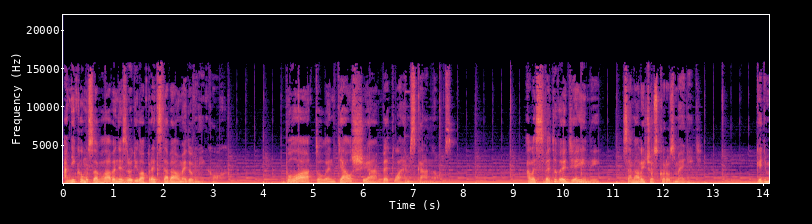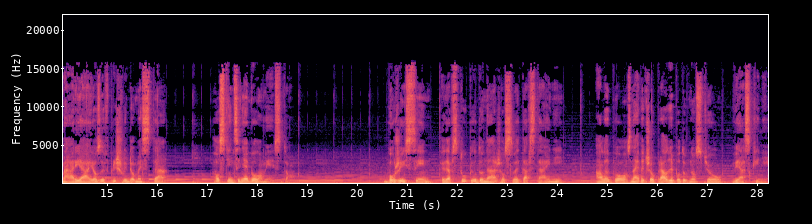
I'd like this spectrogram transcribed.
a nikomu sa v hlave nezrodila predstava o medovníkoch bola to len ďalšia betlehemská noc. Ale svetové dejiny sa mali čoskoro zmeniť. Keď Mária a Jozef prišli do mesta, hostinci nebolo miesto. Boží syn teda vstúpil do nášho sveta v stajni alebo s najväčšou pravdepodobnosťou v jaskyni.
